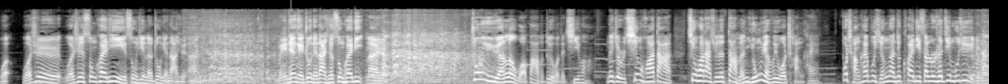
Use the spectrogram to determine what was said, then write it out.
我，我是我是送快递送进了重点大学啊。每天给重点大学送快递，那是终于圆了我爸爸对我的期望，那就是清华大清华大学的大门永远为我敞开，不敞开不行啊，这快递三轮车进不去，是不是？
